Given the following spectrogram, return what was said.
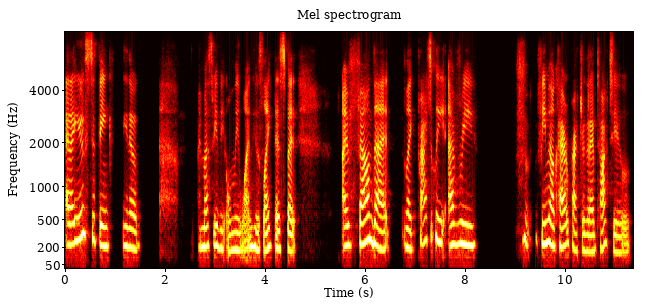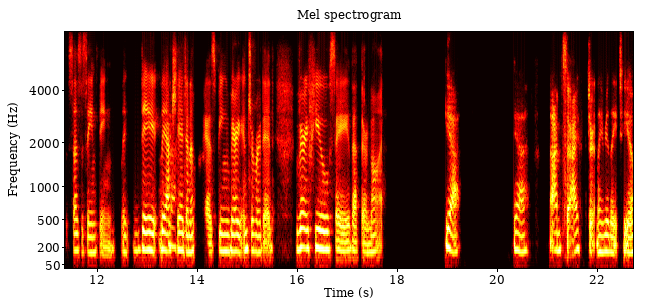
And I used to think, you know, I must be the only one who's like this, but I've found that like practically every female chiropractor that I've talked to says the same thing. Like they they actually yeah. identify as being very introverted. Very few say that they're not. Yeah. Yeah. I'm so I certainly relate to you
